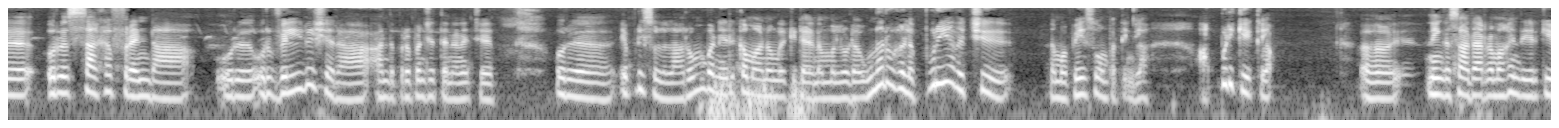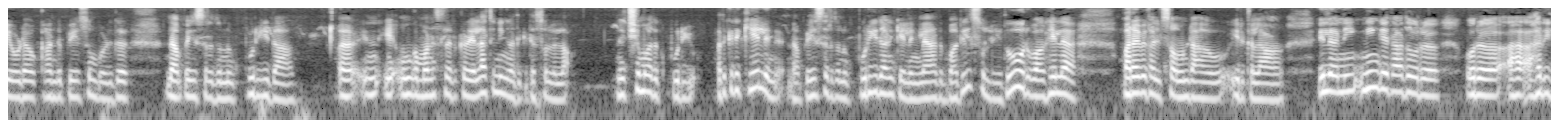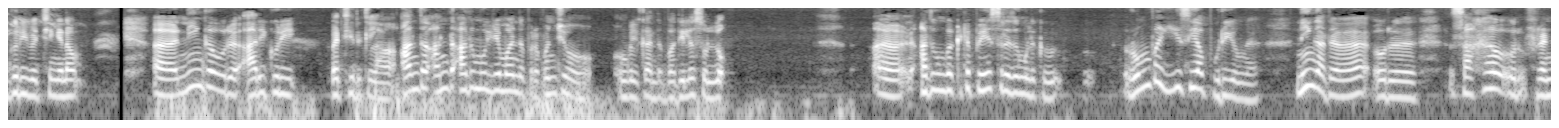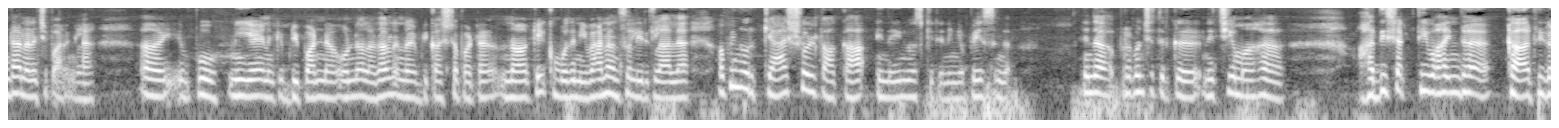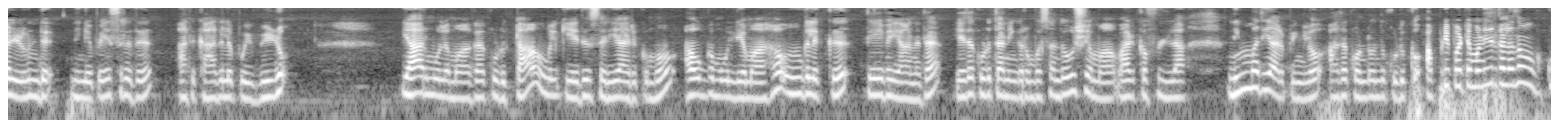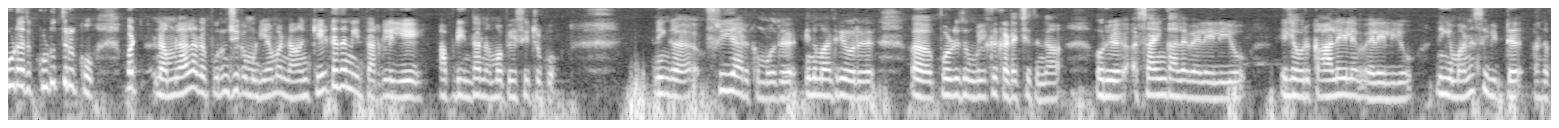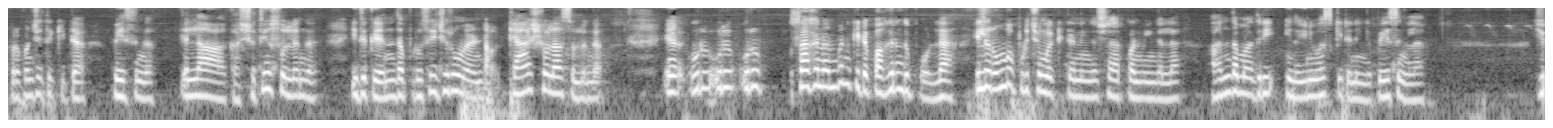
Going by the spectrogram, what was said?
ஒரு சக ஃப்ரெண்டாக ஒரு ஒரு வெல்விஷராக அந்த பிரபஞ்சத்தை நினச்சி ஒரு எப்படி சொல்லலாம் ரொம்ப நெருக்கமானவங்க கிட்ட நம்மளோட உணர்வுகளை புரிய வச்சு நம்ம பேசுவோம் பார்த்தீங்களா அப்படி கேட்கலாம். நீங்கள் சாதாரணமாக இந்த இயற்கையோட உட்காந்து பேசும்பொழுது நான் பேசுகிறது உனக்கு புரியுதா? உங்கள் மனசில் இருக்கிற எல்லாத்தையும் நீங்கள் அதுக்கிட்ட சொல்லலாம். நிச்சயமாக அதுக்கு புரியும். அதுக்கிட்ட கேளுங்க. நான் பேசுறது உனக்கு புரியுதான்னு கேளுங்களேன் அது பதில் சொல்லி. ஏதோ ஒரு வகையில் பறவைகள் சவுண்டாக இருக்கலாம். இல்லை நீ நீங்கள் ஏதாவது ஒரு ஒரு அறிகுறி வச்சிங்கன்னா நீங்கள் ஒரு அறிகுறி வச்சிருக்கலாம். அந்த அந்த அது மூலியமாக இந்த பிரபஞ்சம் உங்களுக்கு அந்த பதிலை சொல்லும். அது உங்ககிட்ட பேசுறது உங்களுக்கு ரொம்ப ஈஸியாக புரியுங்க. நீங்கள் அதை ஒரு சக ஒரு ஃப்ரெண்டாக நினச்சி பாருங்களேன். இப்போ நீ ஏன் எனக்கு இப்படி பண்ண? ஒன்றால் தான் நான் இப்படி கஷ்டப்பட்டேன். நான் கேட்கும்போது நீ வேணான்னு சொல்லியிருக்கலாம்ல அப்படின்னு ஒரு கேஷுவல் டாக்காக இந்த யூனிவர்ஸ்கிட்ட நீங்கள் பேசுங்க. இந்த பிரபஞ்சத்திற்கு நிச்சயமாக அதிசக்தி வாய்ந்த காதுகள் உண்டு. நீங்கள் பேசுகிறது அது காதில் போய் விழும். யார் மூலமாக கொடுத்தா உங்களுக்கு எது சரியாக இருக்குமோ அவங்க மூலியமாக உங்களுக்கு தேவையானதை எதை கொடுத்தா நீங்கள் ரொம்ப சந்தோஷமாக வாழ்க்கை ஃபுல்லாக நிம்மதியாக இருப்பீங்களோ அதை கொண்டு வந்து கொடுக்கும். அப்படிப்பட்ட மனிதர்களை தான் உங்க கூட அது கொடுத்துருக்கும். பட் நம்மளால் அதை புரிஞ்சுக்க முடியாமல் நான் கேட்டதை நீ தரலையே அப்படின்னு தான் நம்ம பேசிகிட்டு இருக்கோம். நீங்கள் ஃப்ரீயாக இருக்கும்போது இந்த மாதிரி ஒரு பொழுது உங்களுக்கு கிடைச்சதுன்னா ஒரு சாயங்கால வேலையிலையோ இல்லை ஒரு காலையில் வேலையிலையோ நீங்கள் மனசு விட்டு அந்த பிரபஞ்சத்துக்கிட்ட பேசுங்க. எல்லா கஷ்டத்தையும் சொல்லுங்கள் இதுக்கு எந்த ப்ரொசீஜரும் வேண்டாம். கேஷுவலாக சொல்லுங்கள் ஒரு ஒரு ஒரு சக நண்பன் கிட்ட பகிர்ந்து போகல இல்லை ரொம்ப பிடிச்சவங்க கிட்ட நீங்கள் ஷேர் பண்ணுவீங்கல்ல? அந்த மாதிரி இந்த யூனிவர்ஸ் கிட்ட நீங்கள் பேசுங்களேன்.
